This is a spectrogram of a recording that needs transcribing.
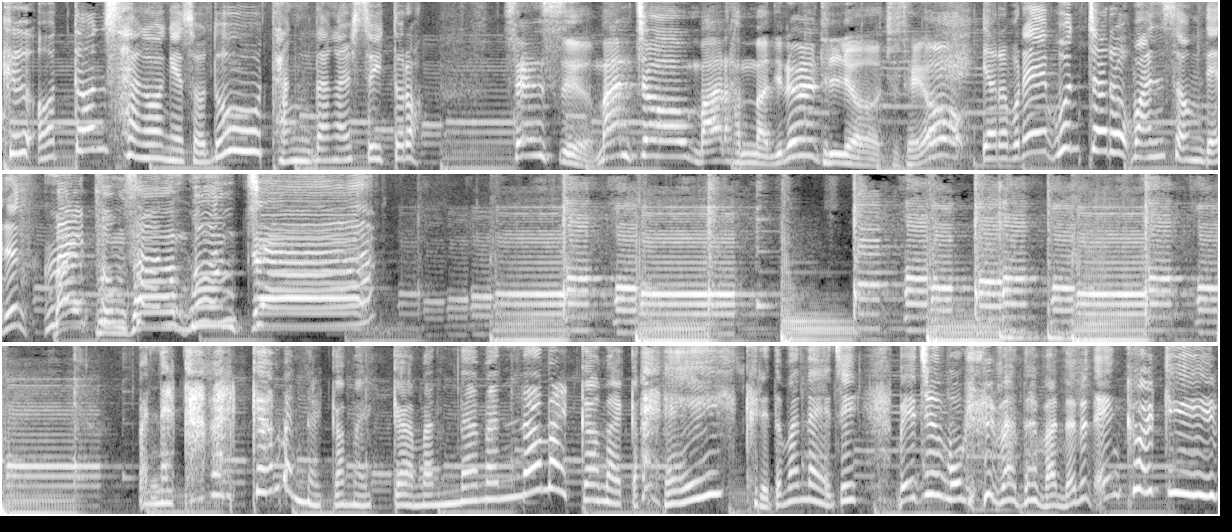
그 어떤 상황에서도 당당할 수 있도록 센스 만점 말 한마디를 들려주세요. 여러분의 문자로 완성되는 말풍선 문자. 만날까 만날까 말까 만나 만나 말까 말까 에이 그래도 만나야지 매주 목요일마다 만나는 앵콜킴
